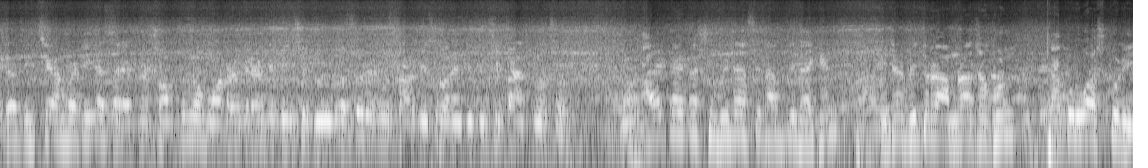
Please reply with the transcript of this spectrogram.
এটা দিচ্ছি আমরা ঠিক আছে? আপনার সম্পূর্ণ মোটর গ্যারান্টি দিচ্ছি দুই বছর এবং সার্ভিস ওয়ারেন্টি দিচ্ছি পাঁচ বছর। এবং আরেকটা একটা সুবিধা আছে আপনি দেখেন এটার ভিতরে আমরা যখন কাপড় ওয়াশ করি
